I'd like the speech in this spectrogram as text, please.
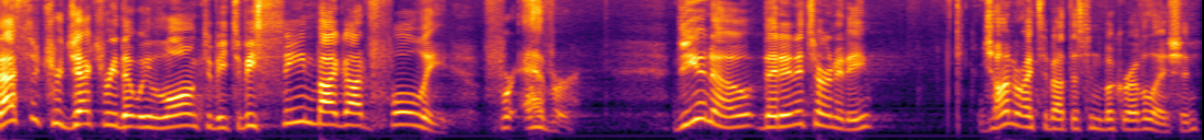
That's the trajectory that we long to be, to be seen by God fully forever. Do you know that in eternity, John writes about this in the book of Revelation,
